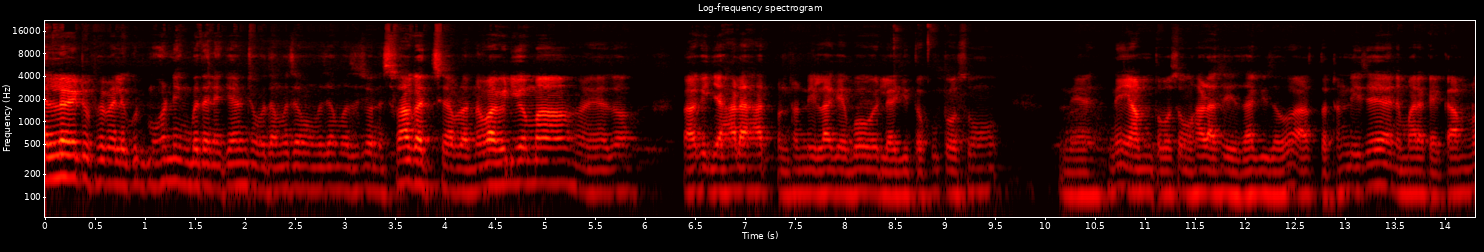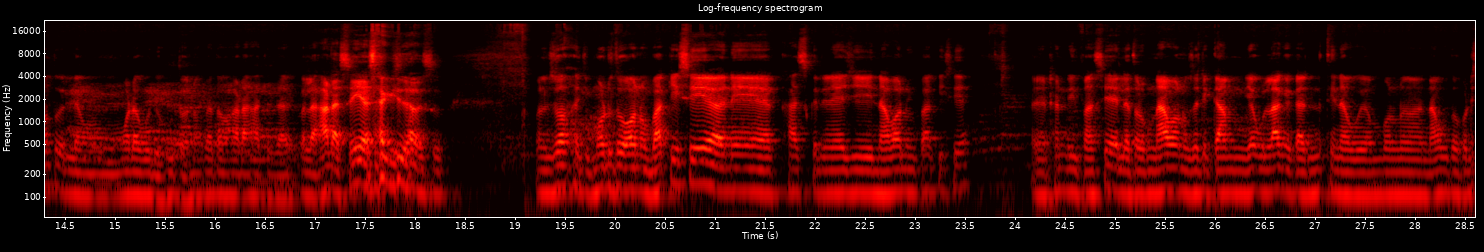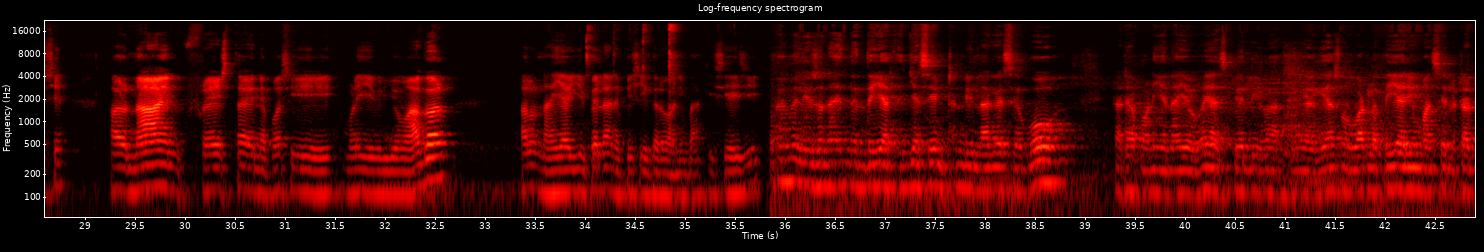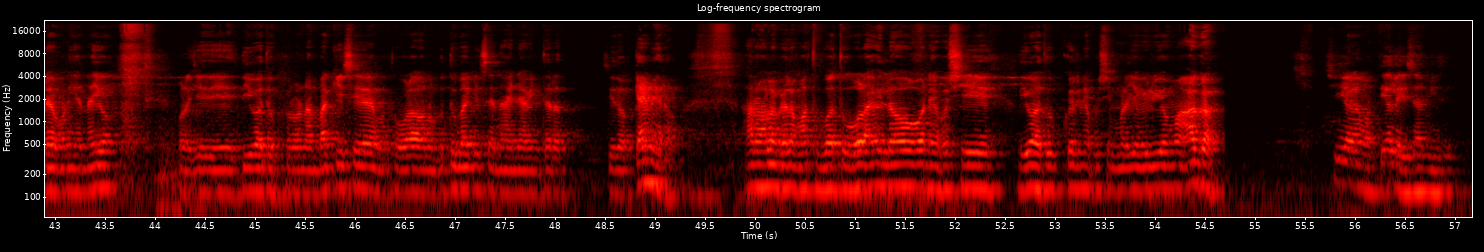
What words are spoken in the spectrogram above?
Hello YouTube family good morning બધાને કેમ છો? બધા મજામાં મજામાં જશો અને સ્વાગત છે આપણા નવા વિડીયોમાં. અને જો વાગી ગયા સાડા હાથ પણ ઠંડી લાગે બહુ, એટલે હજી તો હું તો શું અને નહીં, આમ તો શું સાડા છે, જાગી જાઉં. આજ તો ઠંડી છે અને મારે કંઈ કામ નહોતું, એટલે હું મોડા બધું હૂતો ન કરતો. હાડા હાથે જાગ પહેલાં હાડા સૈયા જાગી જાઉં છું. પણ જો, હજી મોઢું ધોવાનું બાકી છે અને ખાસ કરીને હજી નાહવાનું બાકી છે. અને ઠંડી પાસે, એટલે થોડુંક નાહવાનું જરી કામ એવું લાગે કે નથી નાહવું એમ, પણ નાહવું તો પડશે. હાલો નાઈને ફ્રેશ થઈને પછી મળીએ વિડીયોમાં આગળ. હાલો નાહી આવીએ પહેલાં ને પીસી કરવાની બાકી છે હજી. ફેમિલી જો ધોઈને તૈયાર થઈ ગયા છે ઠંડી લાગે છે બહુ. ટાઢા પાણીએ નાહ્યો ગયા છે, પહેલી વાર ગેસનો બાટલો તૈયારીમાં છે એટલે ટાઢા પાણીએ નાહ્યો પણ હજી દીવા ધૂપ કરવાના બાકી છે માથું ઓળાવવાનું બધું બાકી છે નાહીને આવીને તરત સીધો કેમેરો. હાલો હાલો, પહેલાં માથું બાથું ઓળાવી લો અને પછી દીવા ધૂપ કરીને પછી મળીએ વિડીયોમાં આગળ. શિયાળામાં તેલ જામી છે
